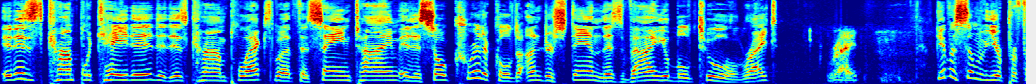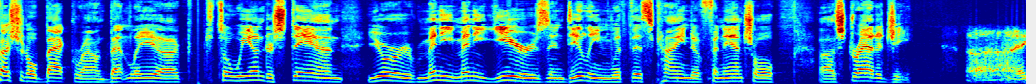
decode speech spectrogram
it is complicated, it is complex, but at the same time, it is so critical to understand this valuable tool, right? Right. Give us some of your professional background, Bentley, uh, so we understand your many, many years in dealing with this kind of financial uh, strategy. Uh, I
